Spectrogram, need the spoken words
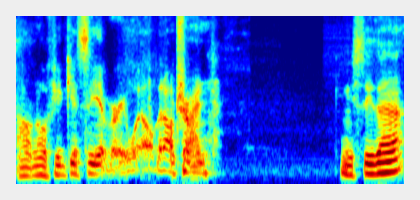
I don't know if you can see it very well, but I'll try and. Can you see that?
